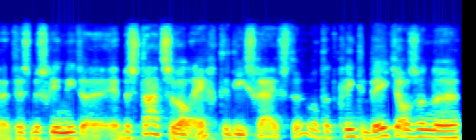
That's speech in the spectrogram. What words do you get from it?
het, is misschien niet. Eh, bestaat ze wel echt, die schrijfster? Want het klinkt een beetje als een uh,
